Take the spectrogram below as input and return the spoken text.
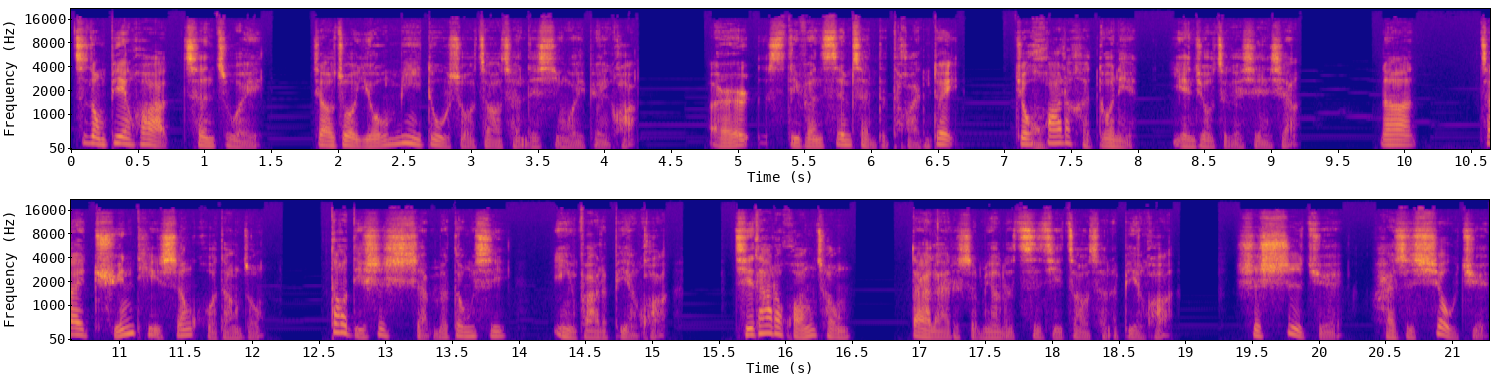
这种变化称之为叫做由密度所造成的行为变化，而 Stephen Simpson 的团队就花了很多年研究这个现象。那在群体生活当中，到底是什么东西引发了变化？其他的蝗虫带来了什么样的刺激造成了变化？是视觉还是嗅觉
